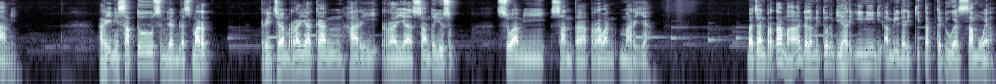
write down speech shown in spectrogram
Amin. Hari ini Sabtu 19 Maret, gereja merayakan Hari Raya Santo Yusuf, suami Santa Perawan Maria. Bacaan pertama dalam liturgi hari ini diambil dari kitab kedua Samuel,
